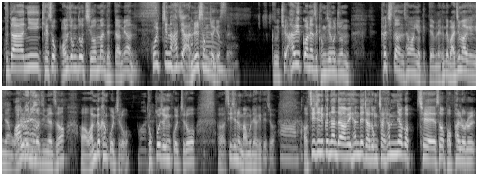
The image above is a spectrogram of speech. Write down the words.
구단이 계속 어느 정도 지원만 됐다면 꼴찌는 하지 않을 음. 성적이었어요. 그 최 하위권에서 경쟁을 좀 펼치던 상황이었기 때문에 근데 마지막에 그냥 와르르 와르르. 무너지면서 어, 완벽한 꼴찌로 독보적인 꼴찌로 어, 시즌을 마무리하게 되죠. 아, 어, 시즌이 끝난 다음에 현대자동차 협력업체에서 버팔로를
